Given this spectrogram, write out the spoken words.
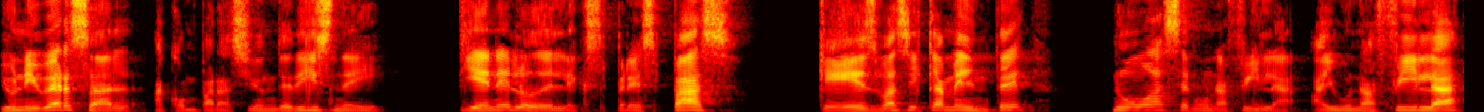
Universal, a comparación de Disney, tiene lo del Express Pass, que es básicamente no hacer una fila. Hay una fila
